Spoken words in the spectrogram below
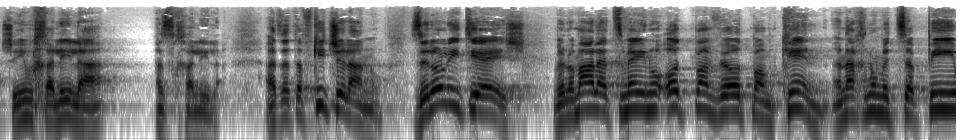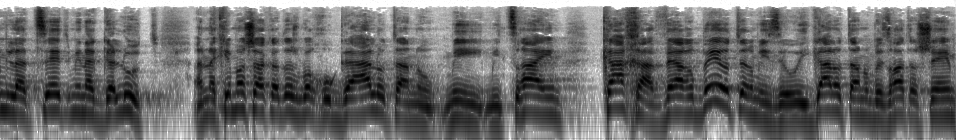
שאם חלילה אז חלילה. אז התפקיד שלנו זה לא להתייאש ולומר לעצמנו עוד פעם ועוד פעם, כן, אנחנו מצפים לצאת מן הגלות. כמו שהקדוש ברוך הוא גאל אותנו ממצרים, ככה והרבה יותר מזה, הוא יגאל אותנו בעזרת השם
